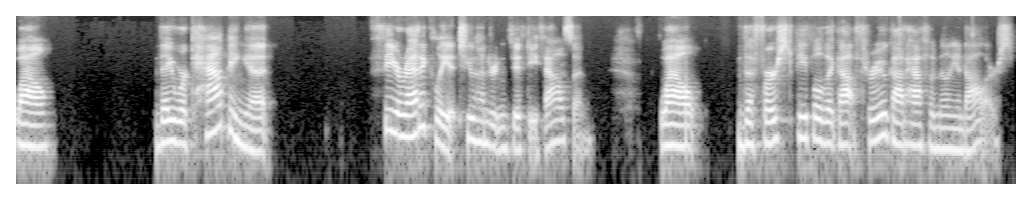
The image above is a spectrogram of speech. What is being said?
Well, they were capping it theoretically at 250,000. Well, the first people that got through got half a million dollars.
